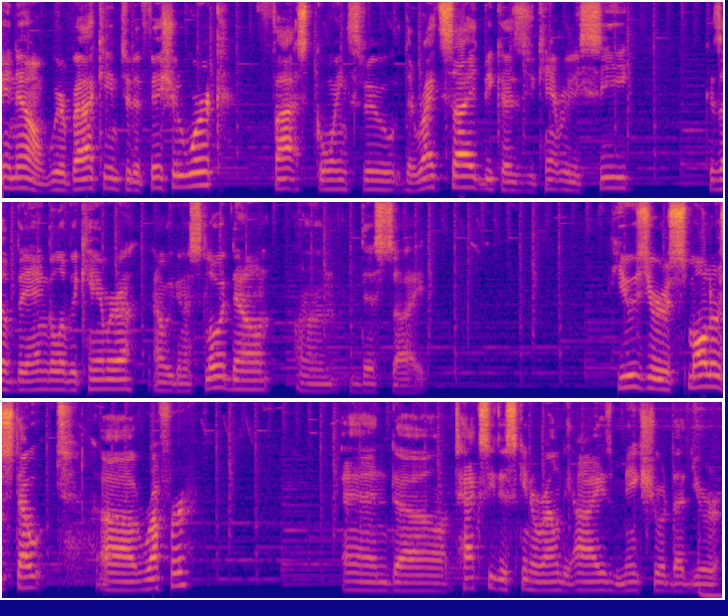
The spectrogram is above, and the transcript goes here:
Okay, now we're back into the facial work. fast going through the right side because you can't really see because of the angle of the camera and we're going to slow it down on this side. Use your smaller stout uh, Ruffer and uh, taxi the skin around the eyes. Make sure that your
